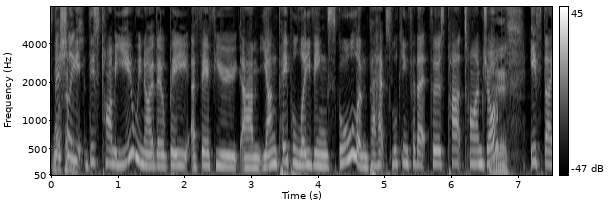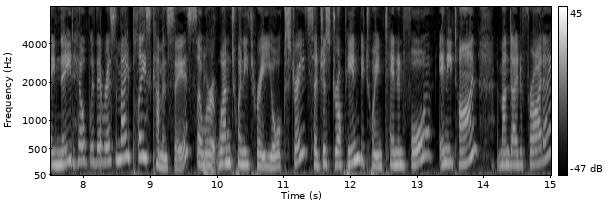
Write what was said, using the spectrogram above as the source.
what especially this time of year, we know there'll be a fair few um, young people leaving school and perhaps looking for that first part-time job. Yes. If they need help with their resume, please come and see us. So we're at 123 York Street. So just drop in between 10 and 4 anytime, Monday to Friday,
